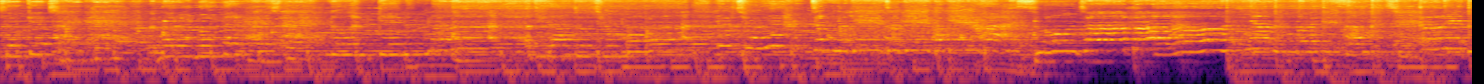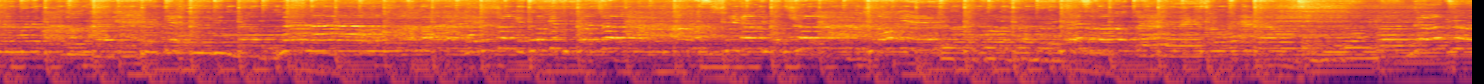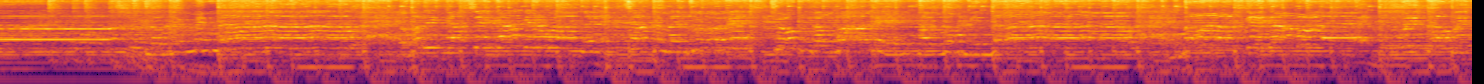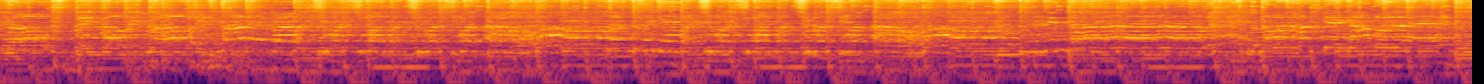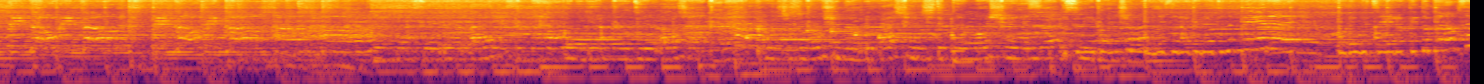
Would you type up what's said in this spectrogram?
속에 짧게 난 너를 몰라 너와 함께면 나 어디라도 좋아 일주일 훌쩍 여기저기 거기 손잡아 안녕은 멀리서 같이 우리들만의 파도하게 그렇게 우린 너무 많아 하루 종일 더 깊이 빠져 시간이 멈춰 종일 잠깐만 둘이 조금 더 emotional 우리 fashion 시작된 motion 웃음이 번져 미소를 그려지는 미래 우린 같이 이렇게 또 밤새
